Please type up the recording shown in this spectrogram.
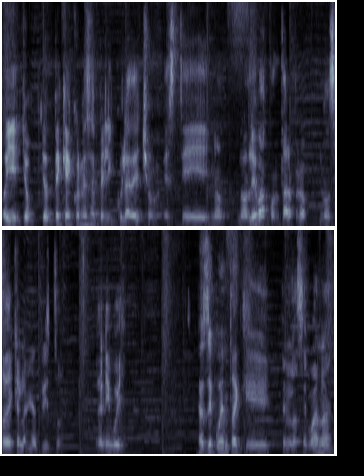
Oye, yo, yo pequé con esa película, de hecho, este, no, no le iba a contar, pero no sabía que la habías visto. Anyway, haz de cuenta que en la semana,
